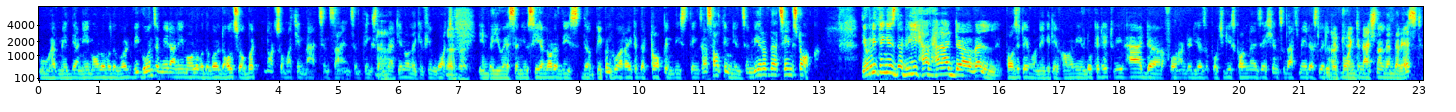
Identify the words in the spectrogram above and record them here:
who have made their name all over the world. We Goans have made our name all over the world also, but not so much in maths and science and things like that. You know, like if you watch right. in the US and you see a lot of these, the people who are right at the top in these things are South Indians, and we are of that same stock. The only thing is that we have had, uh, well, positive or negative, however you look at it, we've had uh, 400 years of Portuguese colonization, so that's made us a little bit more international than the rest.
